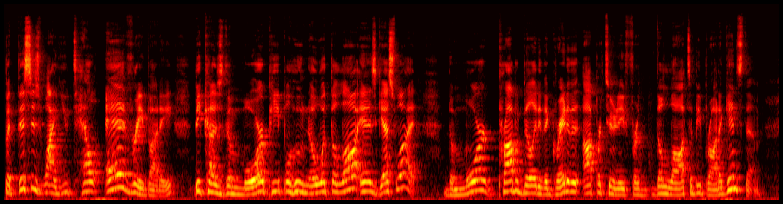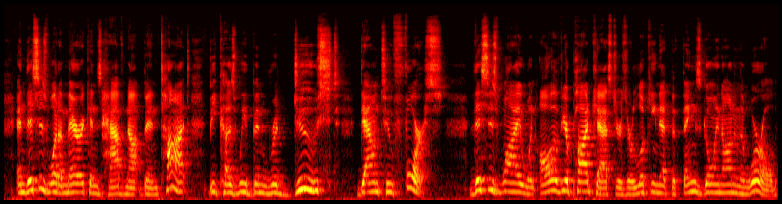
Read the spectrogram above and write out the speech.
But this is why you tell everybody because the more people who know what the law is, guess what? The more probability, the greater the opportunity for the law to be brought against them. And this is what Americans have not been taught because we've been reduced down to force. This is why when all of your podcasters are looking at the things going on in the world,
